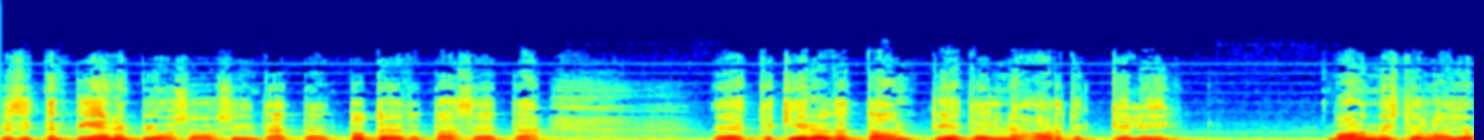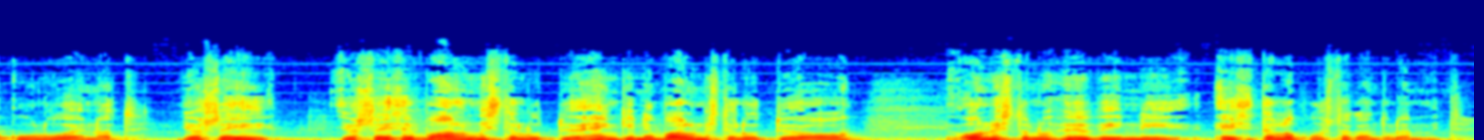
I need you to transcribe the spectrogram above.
Ja sitten pienempi osa on siitä, että toteutetaan se, että, että kirjoitetaan tieteellinen artikkeli, valmistellaan joku luennot. Jos ei, jos ei se valmistelutyö, henkinen valmistelutyö ole onnistunut hyvin, niin ei sitä lopustakaan tule mitään.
